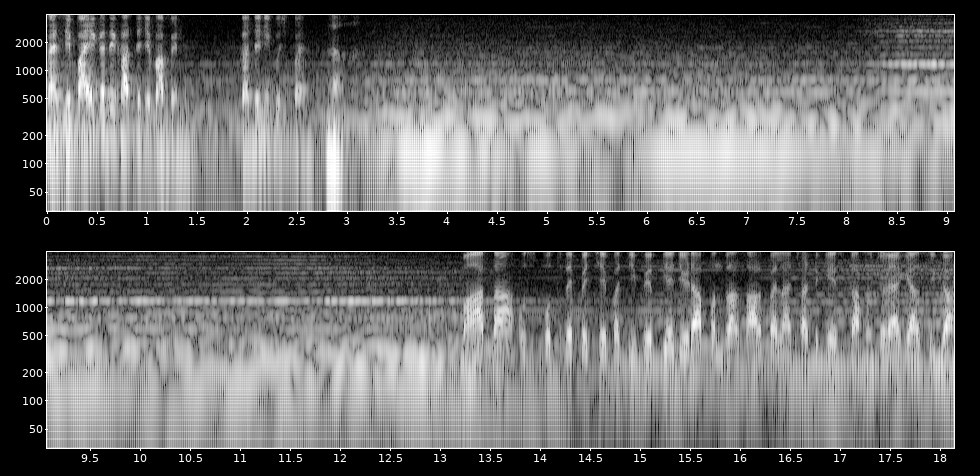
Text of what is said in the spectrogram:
ਪੈਸੇ ਪਾਏ ਕਦੇ ਖਾਤੇ 'ਚ ਬਾਬੇ ਨੇ? ਕਦੇ ਨਹੀਂ ਕੁਝ ਪਾਇਆ। ਨਾ। ਮਾਂ ਤਾਂ ਉਸ ਪੁੱਤ ਦੇ ਪਿੱਛੇ ਭੱਜੀ ਫਿਰਦੀ ਹੈ ਜਿਹੜਾ 15 ਸਾਲ ਪਹਿਲਾਂ ਛੱਡ ਕੇ ਇਸ ਘਰ ਨੂੰ ਚਲਿਆ ਗਿਆ ਸੀਗਾ।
